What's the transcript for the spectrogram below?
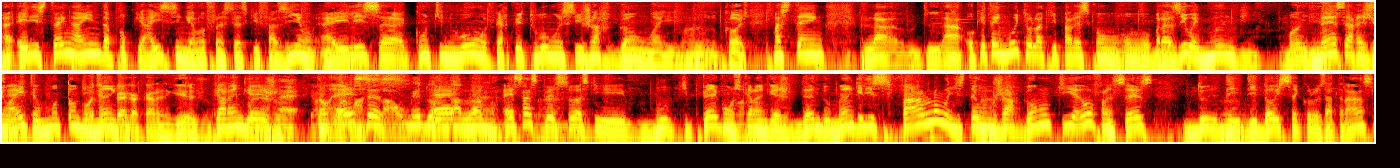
ah, eles têm ainda, porque aí sim eram francês que faziam, ah, eles ah, continuam e perpetuam esse jargão aí do, do coisa. Mas tem lá, lá, o que tem muito lá que parece com o Brasil é mangue. Mangue. Nessa região Sim. aí tem um montão de Onde mangue. pega caranguejo. Caranguejo. É, então, que é essas, da lama. essas pessoas que, que pegam os caranguejos dentro do mangue, eles falam, eles têm um jargão que é o francês do- de, de dois séculos atrás,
